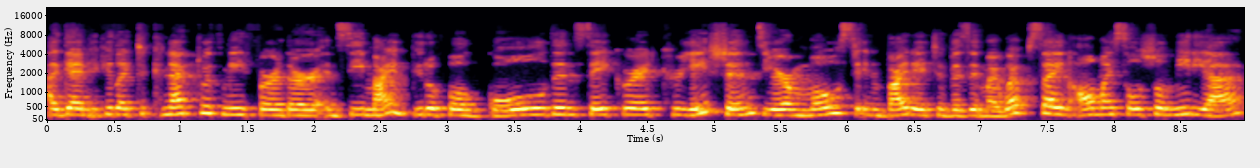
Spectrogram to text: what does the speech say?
Again, if you'd like to connect with me further and see my beautiful golden sacred creations, you're most invited to visit my website and all my social media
